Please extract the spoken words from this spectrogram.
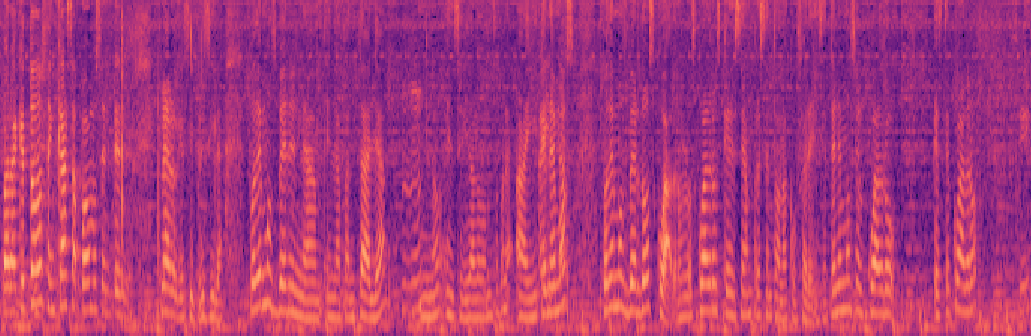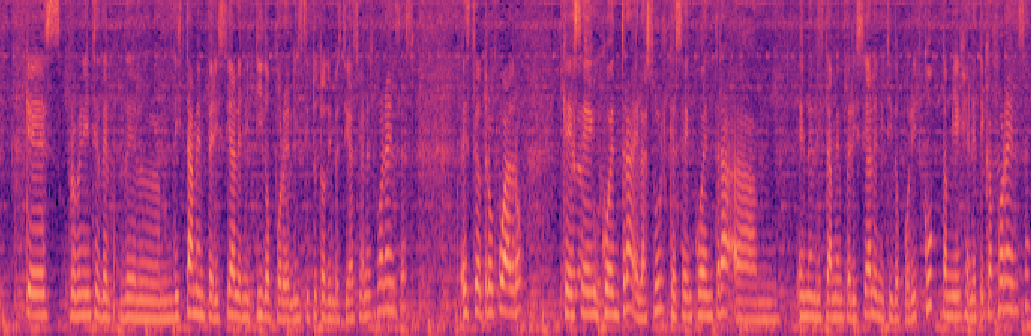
para que todos en casa podamos entender. Claro que sí, Priscila. Podemos ver en la, en la pantalla, ¿no? Enseguida lo vamos a poner. Ahí, tenemos, podemos ver dos cuadros, los cuadros que se han presentado en la conferencia. Tenemos el cuadro, este cuadro, que es proveniente del, del, dictamen pericial emitido por el Instituto de Investigaciones Forenses. Este otro cuadro que se encuentra, el azul, que se encuentra en el dictamen pericial emitido por ITCUP, también genética forense.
